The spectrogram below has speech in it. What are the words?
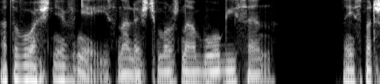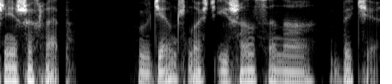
A to właśnie w niej znaleźć można błogi sen, najsmaczniejszy chleb, wdzięczność i szansę na bycie.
